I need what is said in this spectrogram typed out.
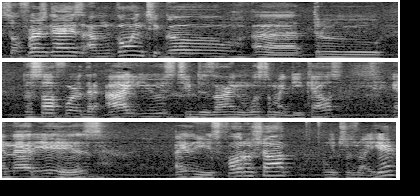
so first guys I'm going to go uh, through the software that I use to design most of my decals and that is I either use Photoshop which is right here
